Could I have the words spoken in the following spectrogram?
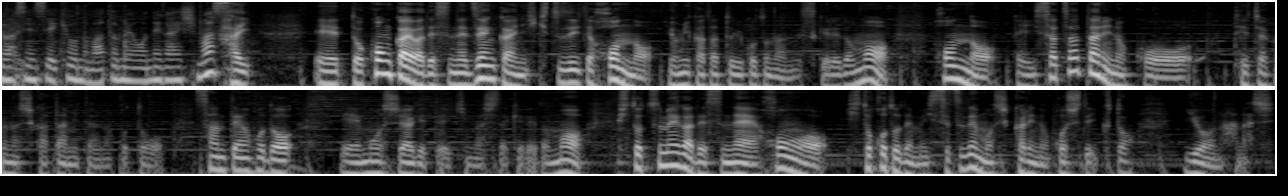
では先生、はい、今日のまとめをお願いします。はい。えー、っと今回はですね前回に引き続いて本の読み方ということなんですけれども本の1冊あたりのこう定着の仕方みたいなことを3点ほど、えー、申し上げてきましたけれども1つ目がですね本を一言でも一節でもしっかり残していくというような話。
